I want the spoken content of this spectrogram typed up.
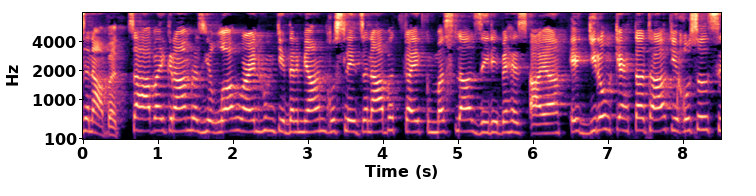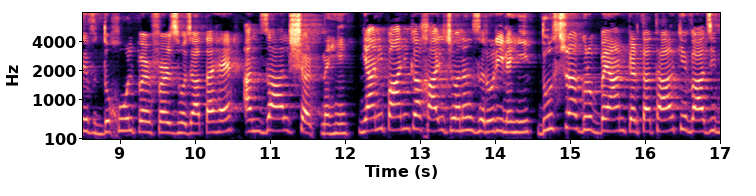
जनाबत। सहाबा इकराम रज़ी के दरमियान गसल जनाबत का एक मसला जेर बहस आया। एक गिरोह कहता था कि गसल सिर्फ़ दखूल पर फ़र्ज़ हो जाता है, अनजाल शर्त नहीं। यानी पानी का खारिज होना ज़रूरी नहीं। दूसरा ग्रुप बयान करता था कि वाजिब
